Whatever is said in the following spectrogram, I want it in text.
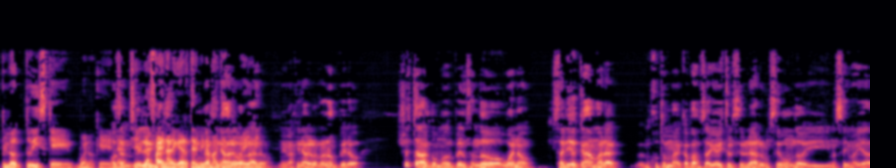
plot twist que, bueno, que O la, sea, la Final Girl termina me imaginaba matando a Bailey. raro, me imaginaba algo raro, pero yo estaba como pensando, bueno, salió de cámara, justo me, capaz había visto el celular un segundo y no sé, me había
